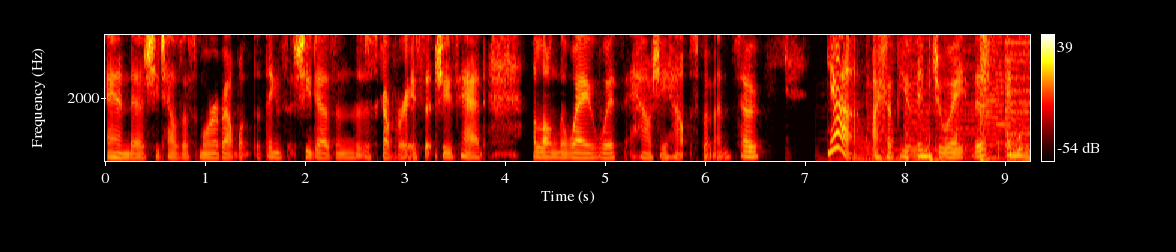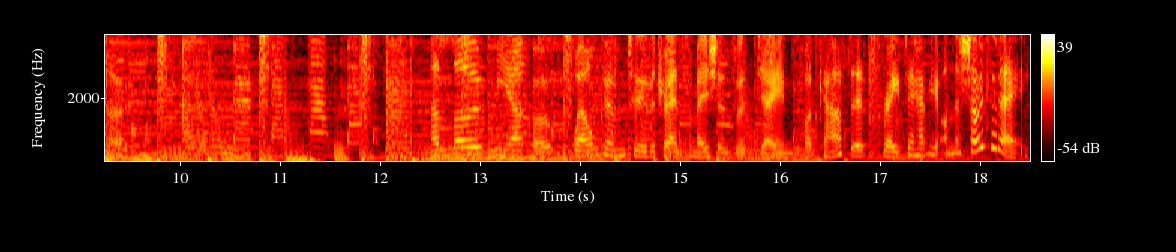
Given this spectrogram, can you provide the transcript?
and uh, she tells us more about what the things that she does and the discoveries that she's had along the way with how she helps women. So, yeah, I hope you enjoy this episode. Hello, Miyako. Welcome to the Transformations with Jayne podcast. It's great to have you on the show today.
